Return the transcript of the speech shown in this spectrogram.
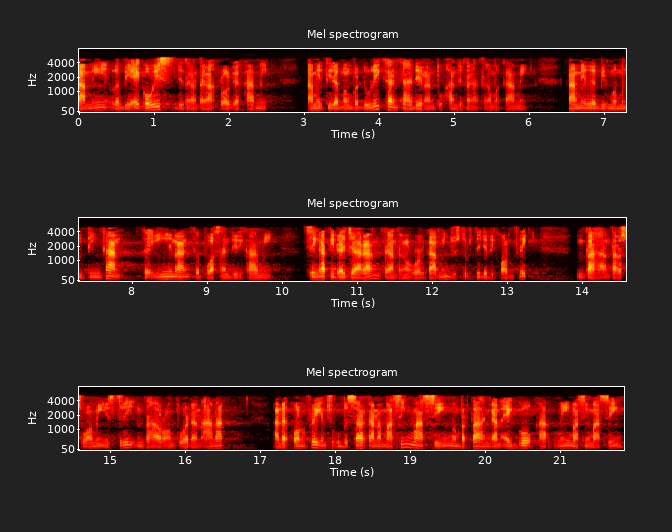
Kami lebih egois di tengah-tengah keluarga kami. Kami tidak mempedulikan kehadiran Tuhan di tengah-tengah kami. Kami lebih mementingkan keinginan, kepuasan diri kami. Sehingga tidak jarang tengah-tengah keluarga kami justru terjadi konflik. Entah antara suami istri, entah orang tua dan anak, ada konflik yang cukup besar karena masing-masing mempertahankan ego kami masing-masing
